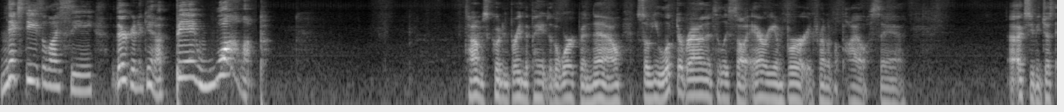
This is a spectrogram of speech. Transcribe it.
Next Diesel I see, they're gonna get a big wallop. Thomas couldn't bring the paint to the workman now, so he looked around until he saw Ari and Bert in front of a pile of sand. Uh, excuse me, just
